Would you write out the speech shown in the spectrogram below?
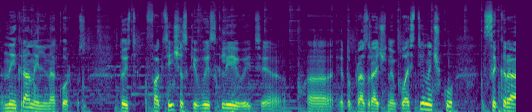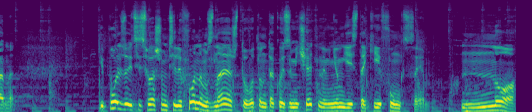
На экран или на корпус. То есть фактически вы склеиваете э, эту прозрачную пластиночку с экрана и пользуетесь вашим телефоном, зная, что вот он такой замечательный, в нем есть такие функции. Но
